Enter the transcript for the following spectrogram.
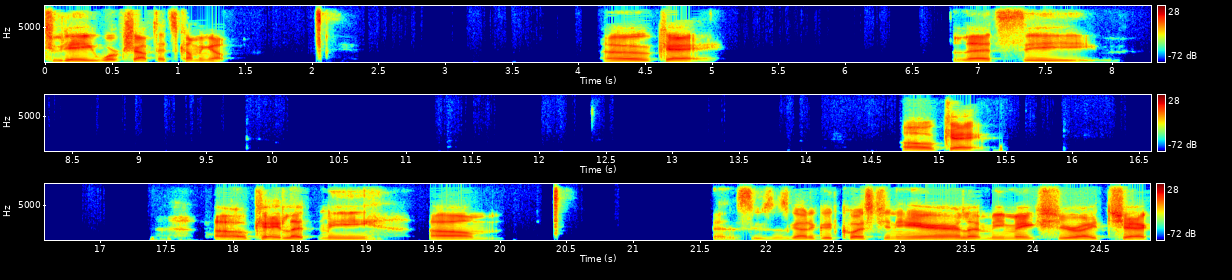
two-day workshop that's coming up. Okay, let's see. Okay. Okay, let me, um, Susan's got a good question here. Let me make sure I check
